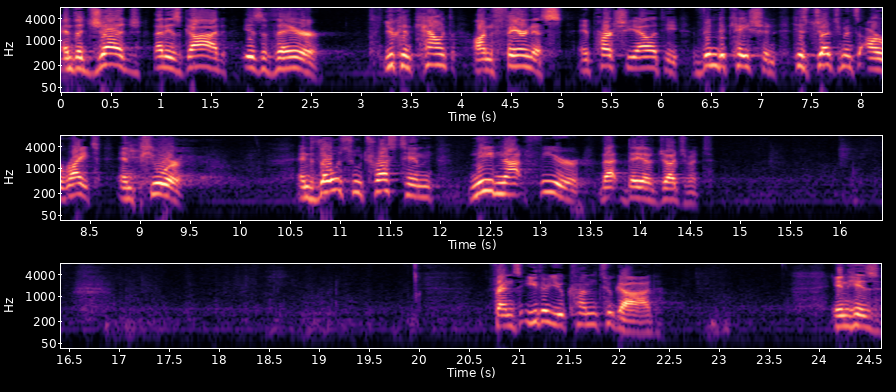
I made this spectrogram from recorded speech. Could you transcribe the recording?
And the judge, that is God, is there. You can count on fairness and partiality, vindication. His judgments are right and pure. And those who trust him need not fear that day of judgment. Friends, either you come to God in His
